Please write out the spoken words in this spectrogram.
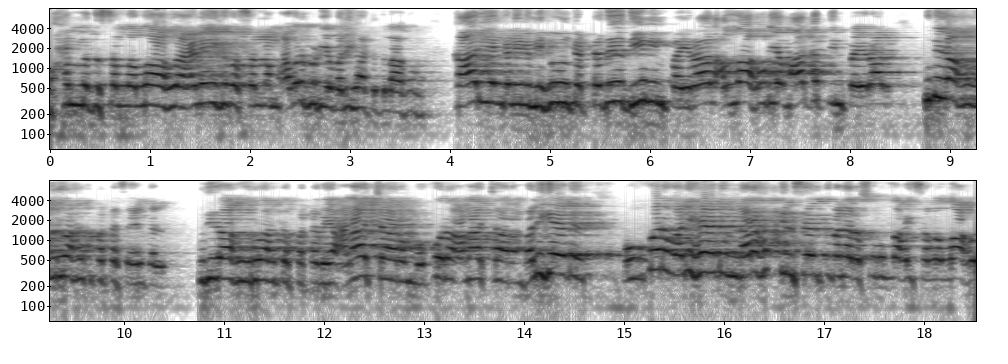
முஹம்மது சல்லல்லாஹு அலேஹி வசல்லம் அவர்களுடைய வழிகாட்டுதலாகும். காரியங்களில் மிகவும் கெட்டது தீனின் பெயரால் அல்லாஹுடைய மார்க்கத்தின் பெயரால் புதிதாக உருவாக்கப்பட்ட செயல்கள். புதிதாக உருவாக்கப்பட்டவை அனாச்சாரம் ஒவ்வொரு அனாச்சாரம் வழிகேடு ஒவ்வொரு வழிகேடும் நரகத்தில் சேர்க்கும் என ரசூலுல்லாஹி ஸல்லல்லாஹு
